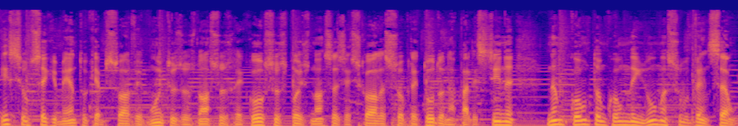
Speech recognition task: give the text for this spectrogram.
Esse é um segmento que absorve muitos dos nossos recursos, pois nossas escolas, sobretudo na Palestina, não contam com nenhuma subvenção,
